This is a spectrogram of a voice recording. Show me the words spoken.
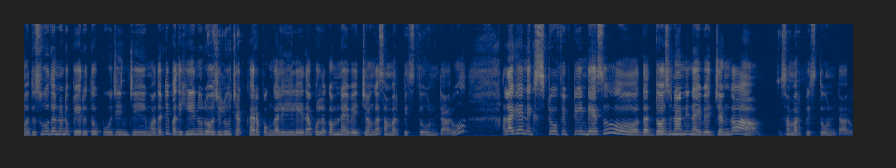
మధుసూదనుడు పేరుతో పూజించి మొదటి పదిహేను రోజులు చక్కెర పొంగలి లేదా పులగం నైవేద్యంగా సమర్పిస్తూ ఉంటారు. అలాగే నెక్స్ట్ ఫిఫ్టీన్ డేస్ దద్దోజనాన్ని నైవేద్యంగా సమర్పిస్తూ ఉంటారు.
